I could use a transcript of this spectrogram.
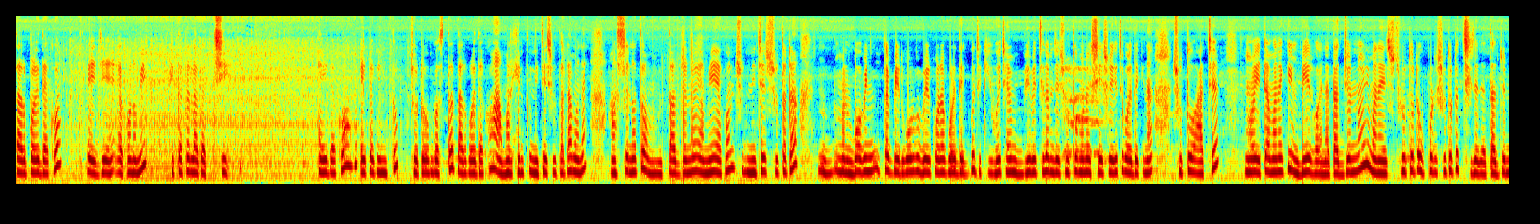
তারপরে দেখো এই যে এখন আমি ফিতাটা লাগাচ্ছি। এই দেখো, এইটা কিন্তু ছোট বস্তা, তারপরে দেখো আমার কিন্তু নিচের সুতাটা মানে আসছে না তো তার জন্যই আমি এখন নিচের সুতাটা মানে ববিনটা বের করব, বের করার পরে দেখব যে কি হয়েছে। আমি ভেবেছিলাম যে সুতো মনে শেষ হয়ে গেছে, পরে দেখি না, সুতো আছে। এটা মানে কি বের হয় না, তার জন্যই মানে সুতোটা, উপরের সুতোটা ছিঁড়ে যায়, তার জন্য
